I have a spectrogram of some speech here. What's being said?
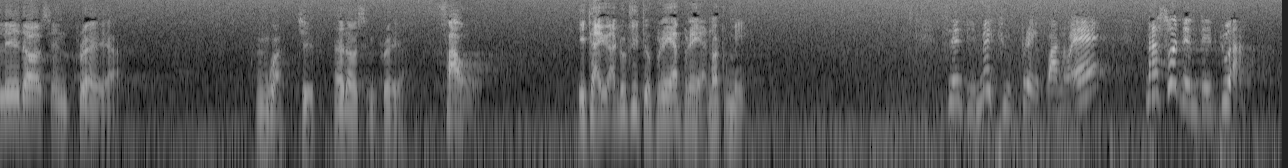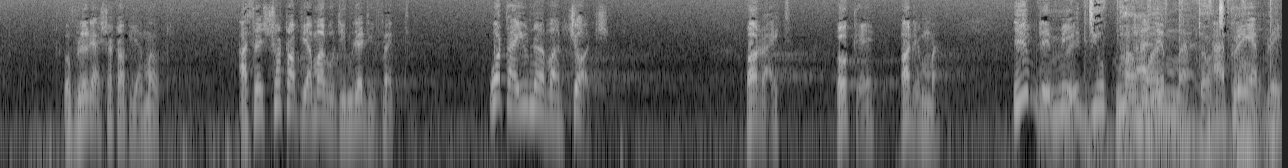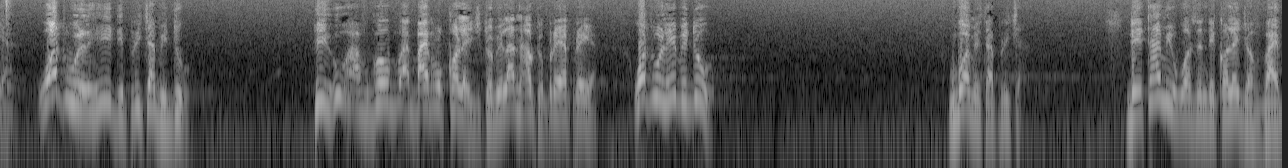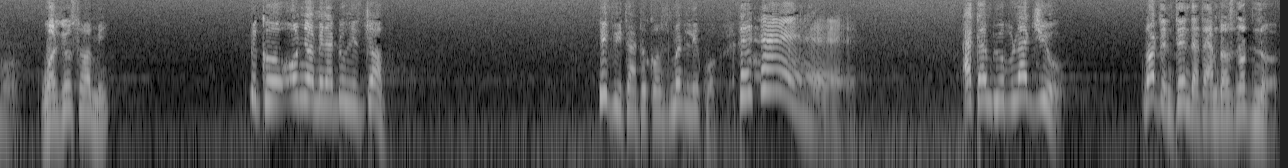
lead us in prayer. Ngwa, Chief, head us in prayer. Foul. It are your duty to pray, a prayer, not me. Zebi, make you pray, Kwano, eh? Now so then they do am. Ovleria, shut up your mouth. I said, shut up your mouth with immediate effect. What are you know about church? All right. Okay. Ademma. If they meet Radio who are Palm lame man, a prayer, prayer, what will he, the preacher, be do? He who have go by Bible college to be learn how to pray, a prayer, what will he be do? Boy, Mr. Preacher, the time he was in the college of Bible, was you saw me? Because Onyamina do his job. If it had to consummate liquor, eh, eh, I can be oblige you. Not intend that I does not know.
